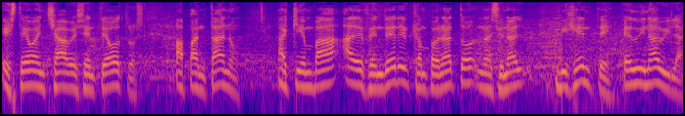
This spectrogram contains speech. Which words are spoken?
Esteban Chávez, entre otros, a Pantano, a quien va a defender el campeonato nacional vigente, Edwin Ávila.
